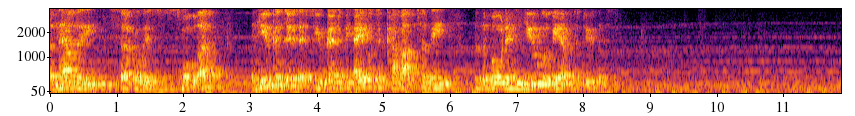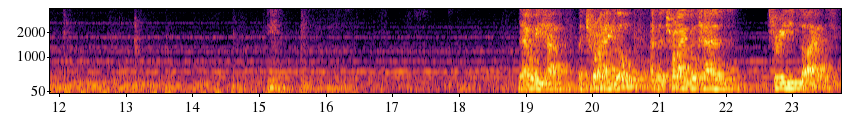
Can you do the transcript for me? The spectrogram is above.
So now the circle is smaller, and you can do this. You're going to be able to come up to the, to the board and you will be able to do this. Now we have a triangle, and the triangle has three sides.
